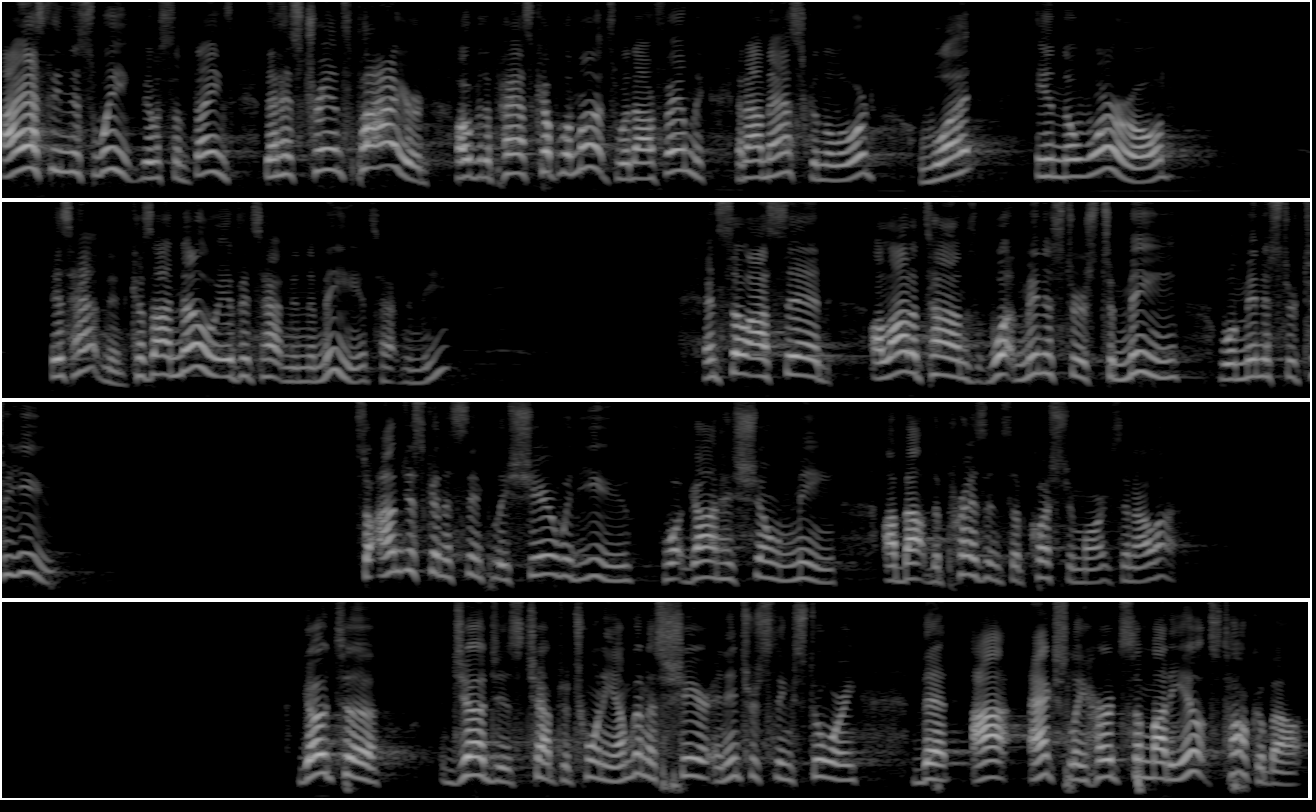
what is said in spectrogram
I asked him this week, there was some things that has transpired over the past couple of months with our family, and I'm asking the Lord, what in the world is happening? Because I know if it's happening to me, it's happening to you. And so I said, a lot of times what ministers to me will minister to you. So I'm just going to simply share with you what God has shown me about the presence of question marks in our life. Go to Judges chapter 20. I'm going to share an interesting story that I actually heard somebody else talk about.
